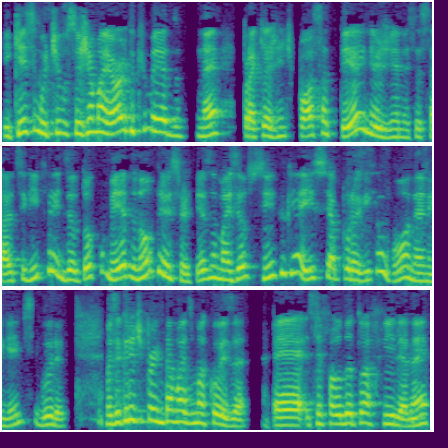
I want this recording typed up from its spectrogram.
e que esse motivo seja maior do que o medo, né? Para que a gente possa ter a energia necessária de seguir em frente. Eu tô com medo, não tenho certeza, mas eu sinto que é isso e é por aqui que eu vou, né? Ninguém me segura. Mas eu queria te perguntar mais uma coisa. É, você falou da tua filha, né?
